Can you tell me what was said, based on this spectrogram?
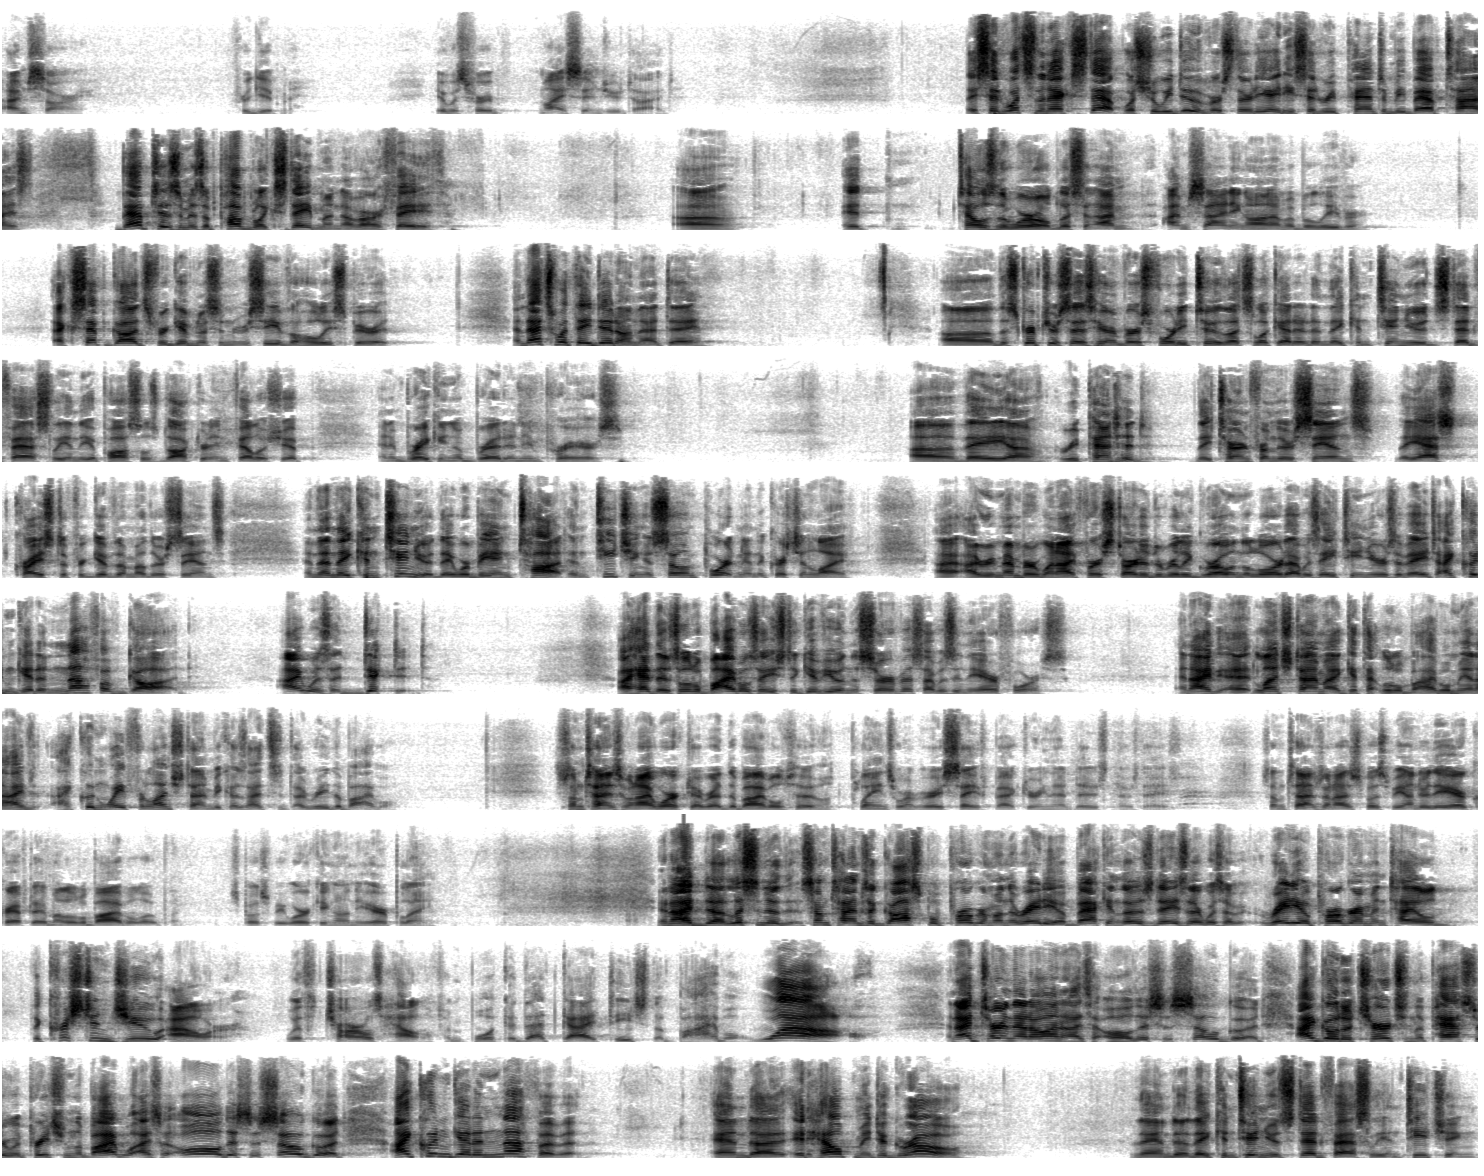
I'm sorry. Forgive me. It was for my sins you died. They said, What's the next step? What should we do? Verse 38, he said, Repent and be baptized. Baptism is a public statement of our faith. Uh, it tells the world, listen, I'm, I'm signing on, I'm a believer. Accept God's forgiveness and receive the Holy Spirit. And that's what they did on that day. Uh, the scripture says here in verse 42, let's look at it. And they continued steadfastly in the apostles' doctrine and fellowship, and in breaking of bread and in prayers. Uh, they uh, repented, they turned from their sins, they asked Christ to forgive them of their sins, and then they continued. They were being taught, and teaching is so important in the Christian life. I, I remember when I first started to really grow in the Lord, I was 18 years of age. I couldn't get enough of God, I was addicted. I had those little Bibles they used to give you in the service. I was in the Air Force. And I, at lunchtime, I'd get that little Bible. Man, I, I couldn't wait for lunchtime because I'd, I'd read the Bible. Sometimes when I worked, I read the Bible too. Planes weren't very safe back during that those days. Sometimes when I was supposed to be under the aircraft, I had my little Bible open. supposed to be working on the airplane. And I'd uh, listen to the, sometimes a gospel program on the radio. Back in those days, there was a radio program entitled the Christian Jew Hour with Charles Halff. And boy, could that guy teach the Bible. Wow. And I'd turn that on and I'd say, Oh, this is so good. I'd go to church and the pastor would preach from the Bible. I said, Oh, this is so good. I couldn't get enough of it. And uh, it helped me to grow. And uh, they continued steadfastly in teaching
